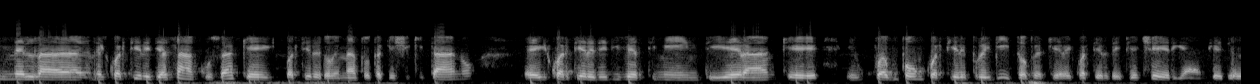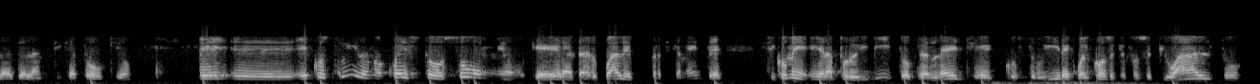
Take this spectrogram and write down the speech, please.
nella, nel quartiere di Asakusa, che è il quartiere dove è nato Takeshi Kitano, eh, il quartiere dei divertimenti, era anche un po' un quartiere proibito perché era il quartiere dei piaceri anche della, dell'antica Tokyo. E, eh, e, costruirono questo sogno che era dal quale praticamente, proibito per legge costruire qualcosa che fosse più alto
